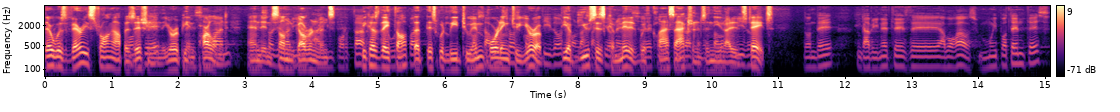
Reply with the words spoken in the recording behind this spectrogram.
There was very strong opposition in the European Parliament and in some governments because they thought that this would lead to importing to Europe the abuses committed with class actions in the United States. donde gabinetes de abogados muy potentes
